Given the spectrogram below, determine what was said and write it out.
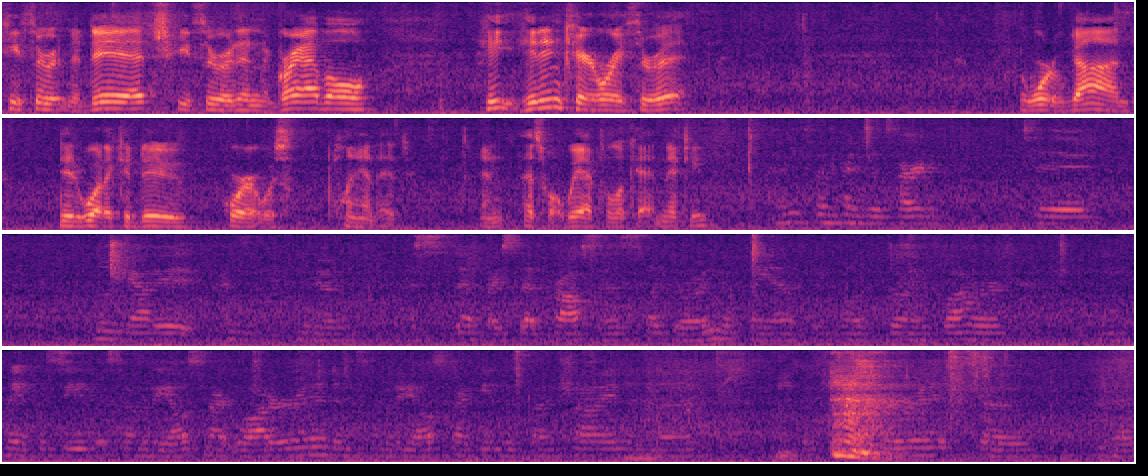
he threw it in the ditch, he threw it in the gravel. He, he didn't care where he threw it. The Word of God did what it could do where it was planted. And that's what we have to look at, Nikki. I think sometimes it's hard to look at it as, you know, a step-by-step process, like growing a plant, like growing a flower. You plant the seed, that somebody else might water it, and somebody else might be the sunshine and the, it. So, you know,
